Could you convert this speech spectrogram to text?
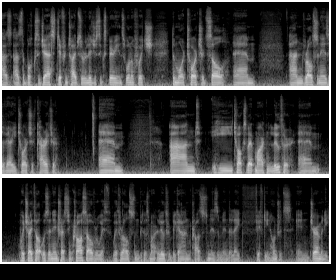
as, as the book suggests, different types of religious experience, one of which the more tortured soul. Um, and Ralston is a very tortured character. Um, and he talks about Martin Luther, um, which I thought was an interesting crossover with with Rolston because Martin Luther began Protestantism in the late 1500s in Germany.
